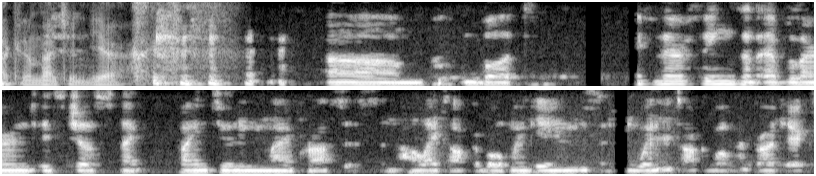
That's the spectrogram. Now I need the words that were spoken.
I can imagine, yeah. um, but if there are things that I've learned, it's just like fine tuning my process and how I talk about my games and when I talk about my projects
